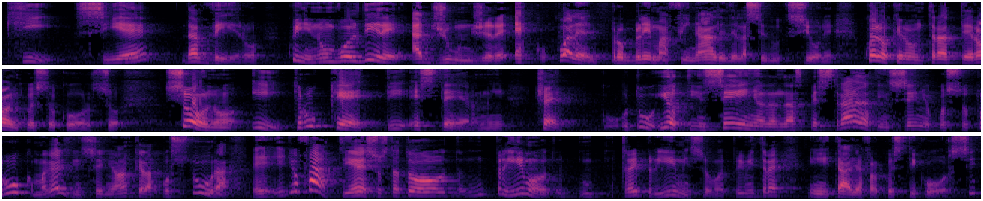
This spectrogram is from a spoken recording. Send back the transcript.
chi si è davvero. Quindi non vuol dire aggiungere, ecco qual è il problema finale della seduzione, quello che non tratterò in questo corso, sono i trucchetti esterni, cioè tu, io ti insegno ad andare per strada, ti insegno questo trucco, magari ti insegno anche la postura. E, e li ho fatti, eh, sono stato primo, tra i primi, insomma, i primi tre in Italia a fare questi corsi,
